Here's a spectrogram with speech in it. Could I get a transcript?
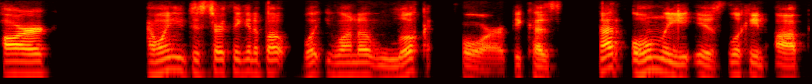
park. I want you to start thinking about what you want to look for because not only is looking up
